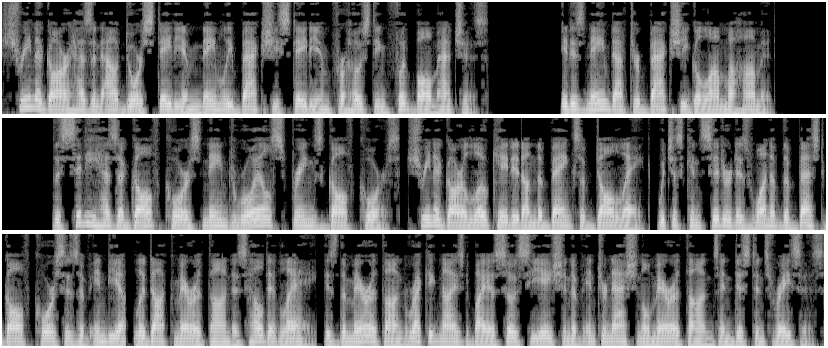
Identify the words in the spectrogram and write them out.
Srinagar has an outdoor stadium namely Bakshi Stadium for hosting football matches. It is named after Bakshi Ghulam Muhammad. The city has a golf course named Royal Springs Golf Course, Srinagar located on the banks of Dal Lake, which is considered as one of the best golf courses of India. Ladakh Marathon is held at Leh, is the marathon recognized by Association of International Marathons and Distance Races.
